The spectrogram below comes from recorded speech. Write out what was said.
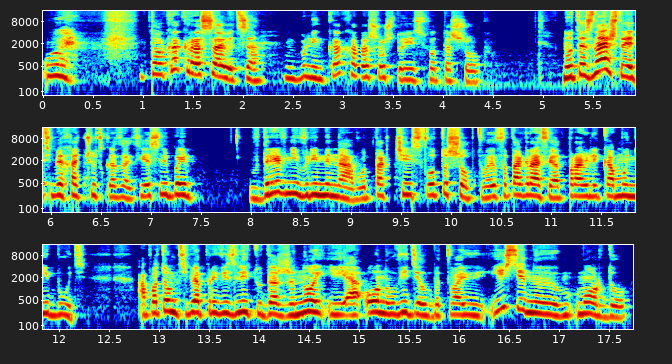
Ой, такая красавица. Блин, как хорошо, что есть фотошоп. Но ты знаешь, что я тебе хочу сказать? Если бы в древние времена вот так через фотошоп твою фотографию отправили кому-нибудь, а потом тебя привезли туда с женой, и а, он увидел бы твою истинную морду,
